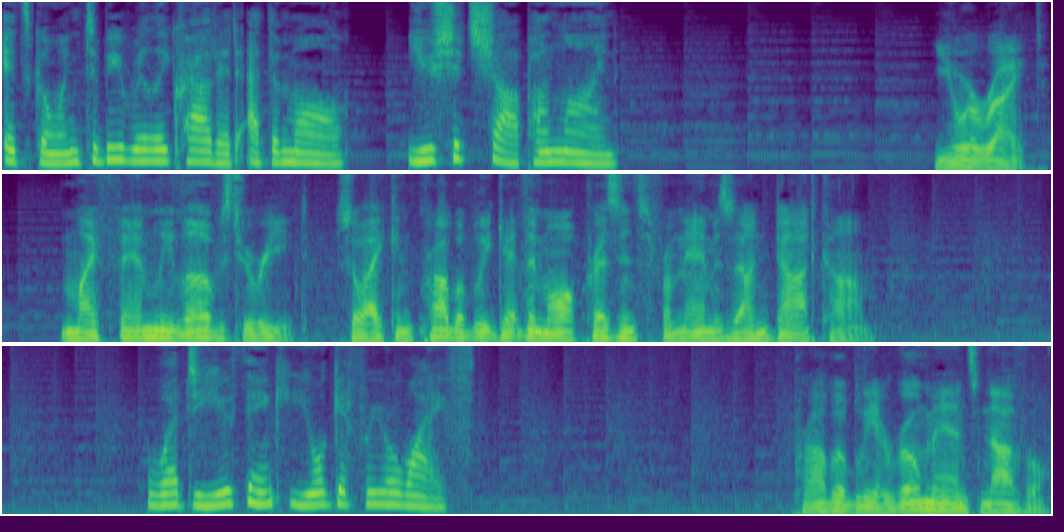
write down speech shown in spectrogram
It's going to be really crowded at the mall. You should shop online. You're right. My family loves to read, so I can probably get them all presents from Amazon.com. What do you think you'll get for your wife? Probably a romance novel.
